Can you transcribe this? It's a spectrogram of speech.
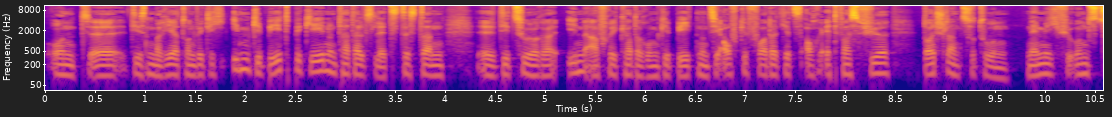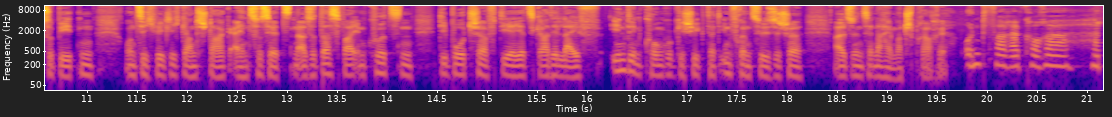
und äh, diesen Marathon wirklich im Gebet begehen und hat als letztes dann äh, die Zuhörer in Afrika darum gebeten und sie aufgefordert, jetzt auch etwas für Deutschland zu tun, nämlich für uns zu beten und sich wirklich ganz stark einzusetzen. Also das war im Kurzen die Botschaft, die er jetzt gerade live in den Kongo geschickt hat, in französischer, also in seiner Heimatsprache. Und Pfarrer Kocher hat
